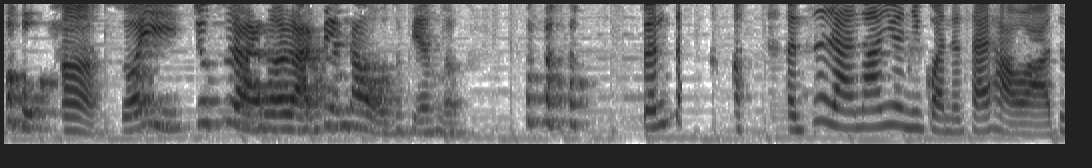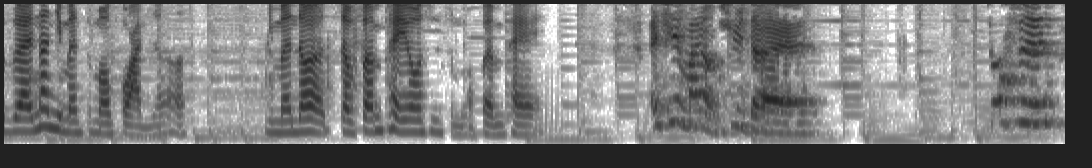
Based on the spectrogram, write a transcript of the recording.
后嗯，所以就自然而然变到我这边了。真的 很自然啊，因为你管的才好啊，对不对？那你们怎么管呢？你们的的分配又是怎么分配？哎、欸，其实蛮有趣的哎、欸，就是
